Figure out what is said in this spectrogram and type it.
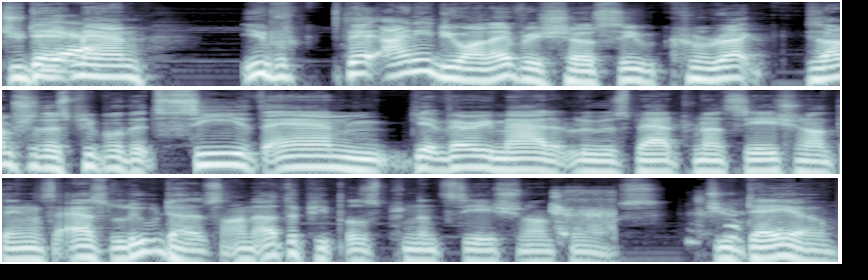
Judeo, Yeah. man. You, they, I need you on every show, so you correct because I'm sure there's people that seethe and get very mad at Lou's bad pronunciation on things, as Lou does on other people's pronunciation on things. Judeo,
